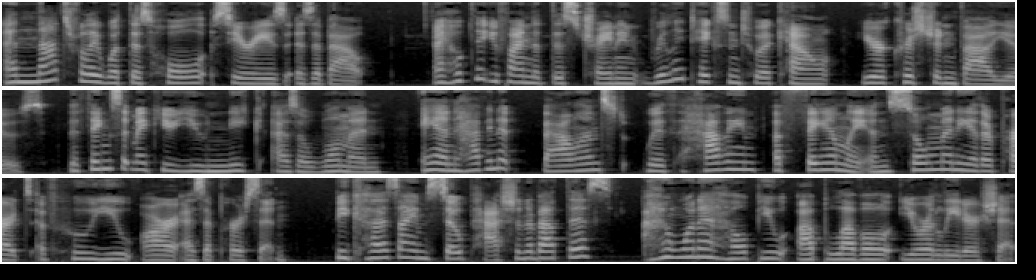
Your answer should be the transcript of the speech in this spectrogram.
And that's really what this whole series is about. I hope that you find that this training really takes into account your Christian values, the things that make you unique as a woman, and having it balanced with having a family and so many other parts of who you are as a person. Because I am so passionate about this, I want to help you up level your leadership.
